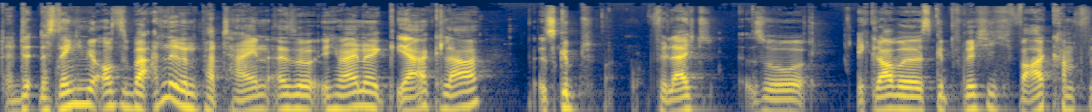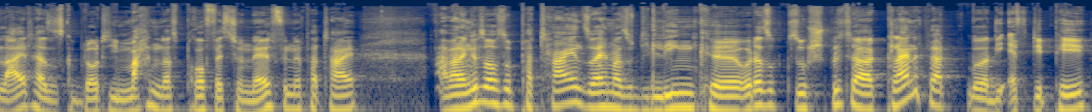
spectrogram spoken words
da, da, das denke ich mir auch so bei anderen Parteien. Also, ich meine, ja, klar, es gibt vielleicht so, ich glaube, es gibt richtig Wahlkampfleiter, also es gibt Leute, die machen das professionell für eine Partei. Aber dann gibt es auch so Parteien, so sag ich mal, so die Linke oder so, so Splitter, kleine Platt oder die FDP.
